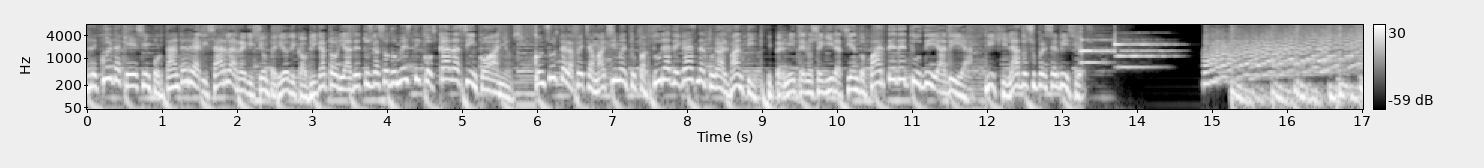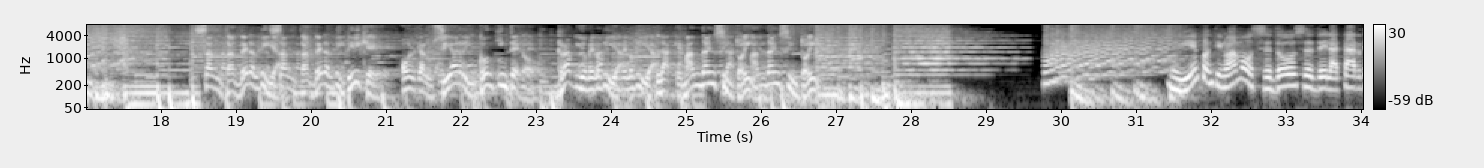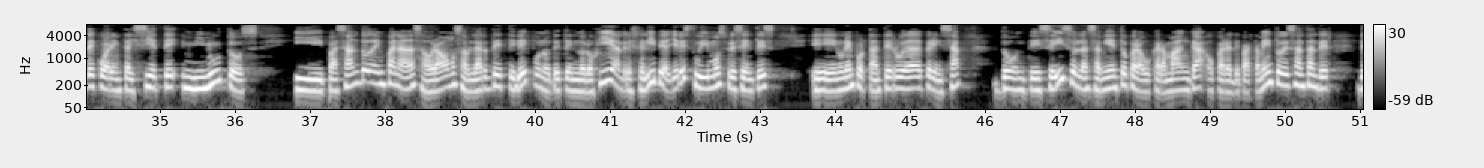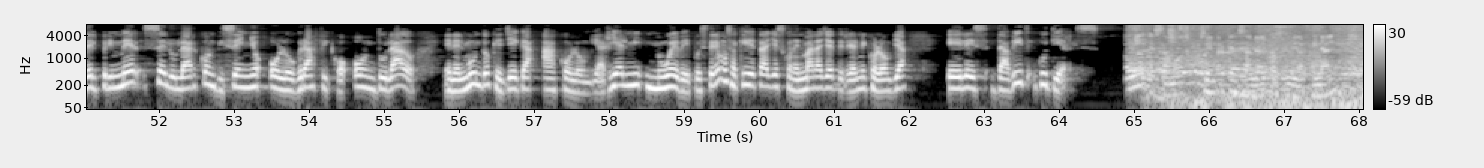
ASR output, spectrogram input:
Recuerda que es importante realizar la revisión periódica obligatoria de tus gasodomésticos cada cinco años. Consulta la fecha máxima en tu factura de gas natural Banti y permítenos seguir haciendo parte de tu día a día. Vigilado Superservicios. Santander al día. Santander al día. Dirige Olga Lucía Rincón Quintero. Radio Melodía. Melodía. La que manda en sintonía. manda en sintonía. Muy bien, continuamos. Dos de la tarde, 47 minutos. Y pasando de empanadas, ahora vamos a hablar de teléfonos, de tecnología. Andrés Felipe, ayer estuvimos presentes en una importante rueda de prensa donde se hizo el lanzamiento para Bucaramanga o para el departamento de Santander del primer celular con diseño holográfico ondulado en el mundo que llega a Colombia, Realme 9. Pues tenemos aquí detalles con el manager de Realme Colombia, él es David Gutiérrez. Estamos siempre pensando en el consumidor final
